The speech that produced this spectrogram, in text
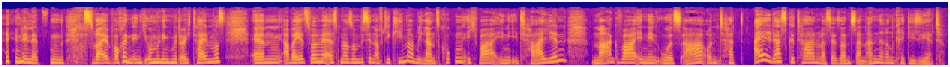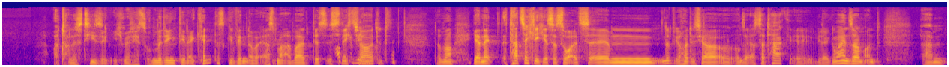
in den letzten zwei Wochen, den ich unbedingt mit euch teilen muss. Ähm, aber jetzt wollen wir erstmal so ein bisschen auf die Klimabilanz gucken. Ich war in Italien, Marc war in den USA und hat all das getan, was er sonst an anderen kritisiert. Oh, tolles Teasing. Ich möchte jetzt unbedingt den Erkenntnisgewinn, aber erstmal, aber das ist nichts für heute. Ja, ne, tatsächlich ist es so, als ähm, ne, heute ist ja unser erster Tag äh, wieder gemeinsam und ähm,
